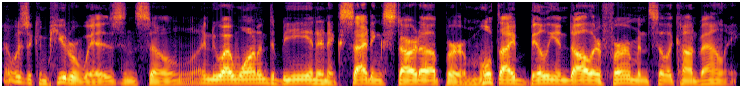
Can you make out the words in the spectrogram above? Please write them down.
I was a computer whiz, and so I knew I wanted to be in an exciting startup or multi billion dollar firm in Silicon Valley.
